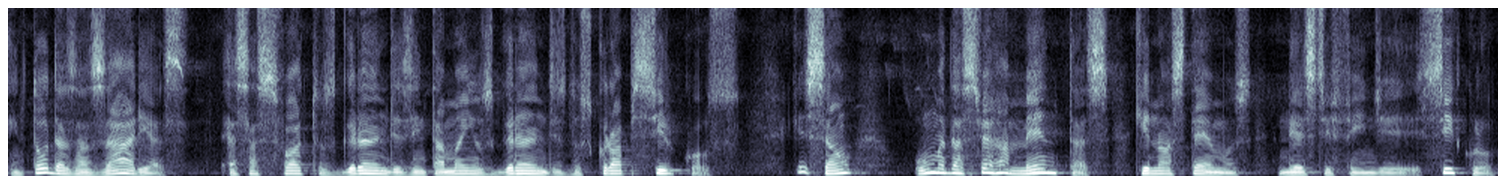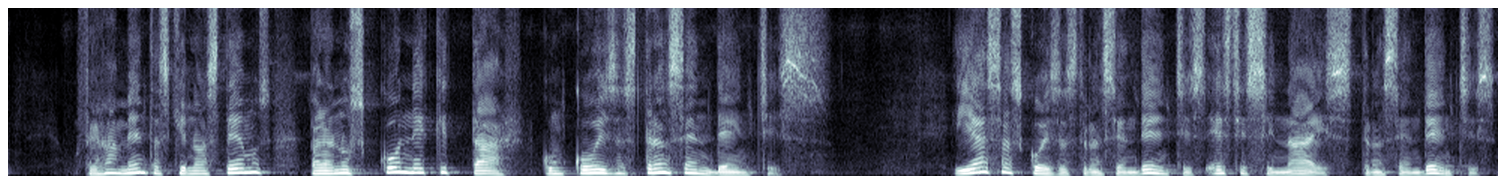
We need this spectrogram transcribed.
em todas as áreas essas fotos grandes, em tamanhos grandes, dos crop circles, que são uma das ferramentas que nós temos neste fim de ciclo. Ferramentas que nós temos para nos conectar com coisas transcendentes. E essas coisas transcendentes, estes sinais transcendentes,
